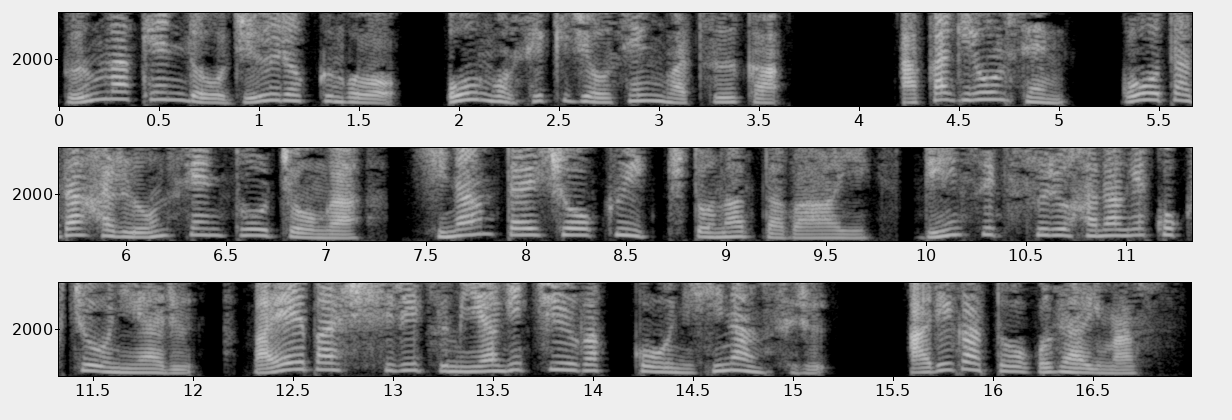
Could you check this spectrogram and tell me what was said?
群馬県道16号、王御石城線が通過。赤城温泉、郷忠春温泉東町が避難対象区域となった場合、隣接する花毛国町にある前橋市立宮城中学校に避難する。ありがとうございます。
